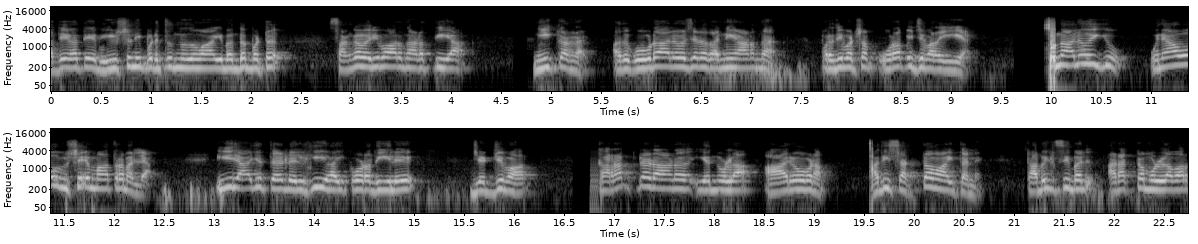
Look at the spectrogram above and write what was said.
അദ്ദേഹത്തെ ഭീഷണിപ്പെടുത്തുന്നതുമായി ബന്ധപ്പെട്ട് സംഘപരിവാർ നടത്തിയ നീക്കങ്ങൾ. അത് ഗൂഢാലോചന തന്നെയാണെന്ന് പ്രതിപക്ഷം ഉറപ്പിച്ച് പറയുകയാണ്. ഒന്ന് ആലോചിക്കൂ ഉനാവോ വിഷയം മാത്രമല്ല. ഈ രാജ്യത്ത് ഡൽഹി ഹൈക്കോടതിയിലെ ജഡ്ജിമാർ കറപ്റ്റഡ് ആണ് എന്നുള്ള ആരോപണം അതിശക്തമായി തന്നെ. കപിൽ സിബൽ അടക്കമുള്ളവർ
